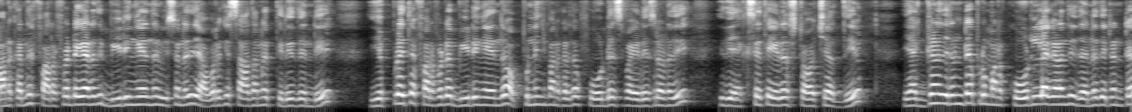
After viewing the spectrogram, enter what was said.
మనకు అనేది పర్ఫెక్ట్గా అనేది బీడింగ్ అయిందనే విషయం అనేది ఎవరికి సాధారణంగా తెలియదండి. ఎప్పుడైతే పర్ఫెక్ట్గా బీడింగ్ అయిందో అప్పటి నుంచి మనకైతే ఫోర్ డేస్ ఫైవ్ డేస్లో అనేది ఇది ఎక్స్ అయితే వేయడం స్టార్ట్ చేద్ది. ఎగ్ అనేది ఏంటంటే ఇప్పుడు మన కోడిలాగా అనేది ఇది అనేది ఏంటంటే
